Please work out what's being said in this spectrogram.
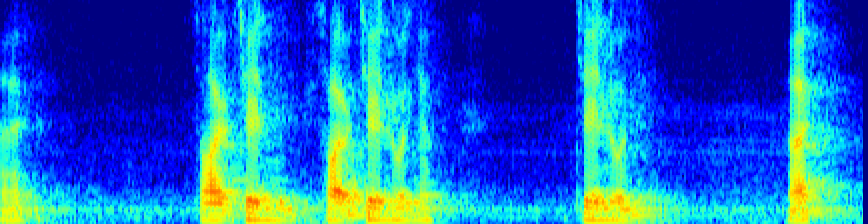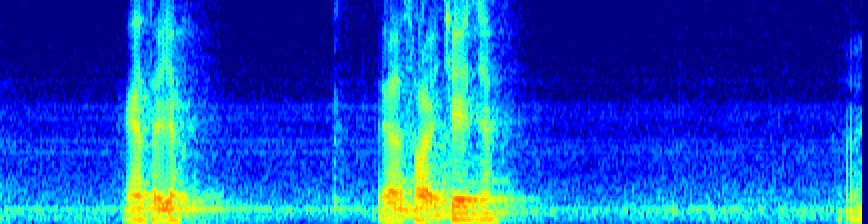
Đấy. Soi ở trên soi ở trên luôn nhá. Trên luôn đấy. Anh em thấy chưa? Đây là soi ở trên nhá. Đấy.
